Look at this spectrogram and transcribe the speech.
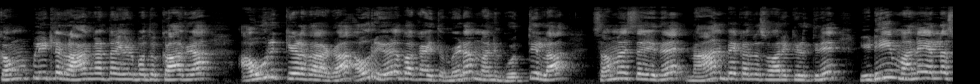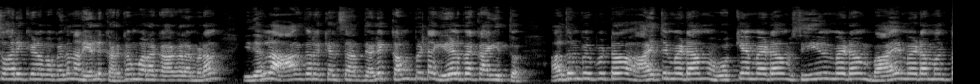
ಕಂಪ್ಲೀಟ್ಲಿ ರಾಂಗ್ ಅಂತ ಹೇಳ್ಬೋದು ಕಾವ್ಯ. ಅವ್ರಿಗೆ ಕೇಳಿದಾಗ ಅವ್ರು ಹೇಳ್ಬೇಕಾಯ್ತು, ಮೇಡಮ್, ನನಗೆ ಗೊತ್ತಿಲ್ಲ. ಸಮಸ್ಯೆ ಇದೆ. ನಾನು ಬೇಕಾದ್ರೆ ಸಾರಿ ಕೇಳ್ತೀನಿ. ಇಡೀ ಮನೆ ಎಲ್ಲ ಸಾರಿ ಕೇಳಬೇಕಂದ್ರೆ ನಾನು ಎಲ್ಲಿ ಆಗಲ್ಲ ಮೇಡಮ್ ಇದೆಲ್ಲ ಆಗದಿರೋ ಕೆಲಸ ಅಂತ ಹೇಳಿ ಕಂಪ್ಲೀಟಾಗಿ ಹೇಳ್ಬೇಕಾಗಿತ್ತು. ಅದನ್ನ ಬಿಟ್ಬಿಟ್ಟು, ಆಯ್ತು madam okay madam see you madam bye madam ಅಂತ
